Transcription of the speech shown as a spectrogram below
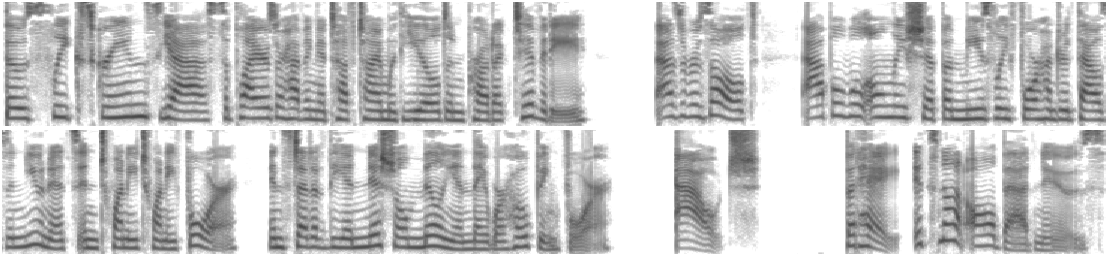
Those sleek screens, yeah, suppliers are having a tough time with yield and productivity. As a result, Apple will only ship a measly 400,000 units in 2024 instead of the initial million they were hoping for. Ouch. But hey, it's not all bad news.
